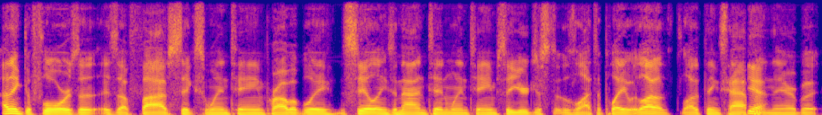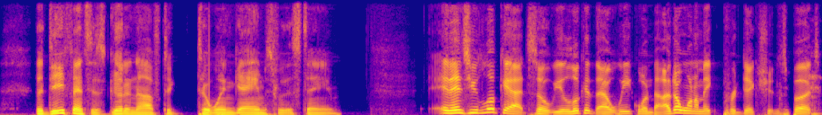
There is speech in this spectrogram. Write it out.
I think the floor is a is a five six win team probably. The ceiling's a nine ten win team, so you're just there's a lot to play with. A lot of a lot of things happening yeah. there, but the defense is good enough to to win games for this team. And as you look at so you look at that week one battle, I don't want to make predictions, but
